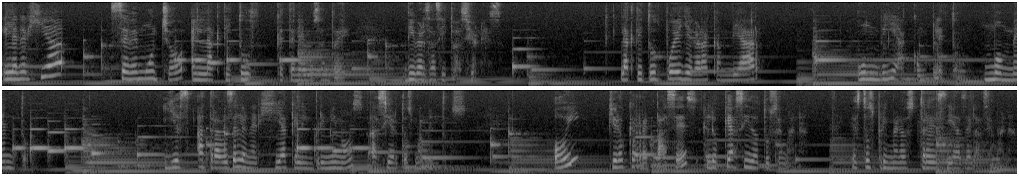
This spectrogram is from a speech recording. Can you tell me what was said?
Y la energía se ve mucho en la actitud que tenemos ante diversas situaciones. La actitud puede llegar a cambiar un día completo, un momento. Y es a través de la energía que le imprimimos a ciertos momentos. Hoy quiero que repases lo que ha sido tu semana, estos primeros tres días de la semana.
